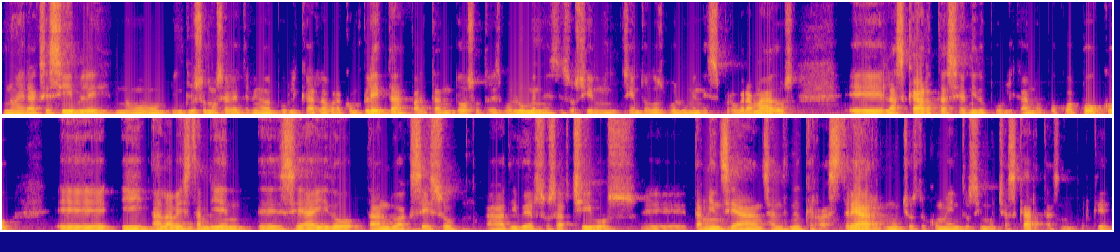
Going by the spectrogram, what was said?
no era accesible, no, incluso no se había terminado de publicar la obra completa, faltan dos o tres volúmenes de esos 100, 102 volúmenes programados. Eh, las cartas se han ido publicando poco a poco eh, y a la vez también eh, se ha ido dando acceso a diversos archivos. también se han, se han, tenido que rastrear muchos documentos y muchas cartas, porque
